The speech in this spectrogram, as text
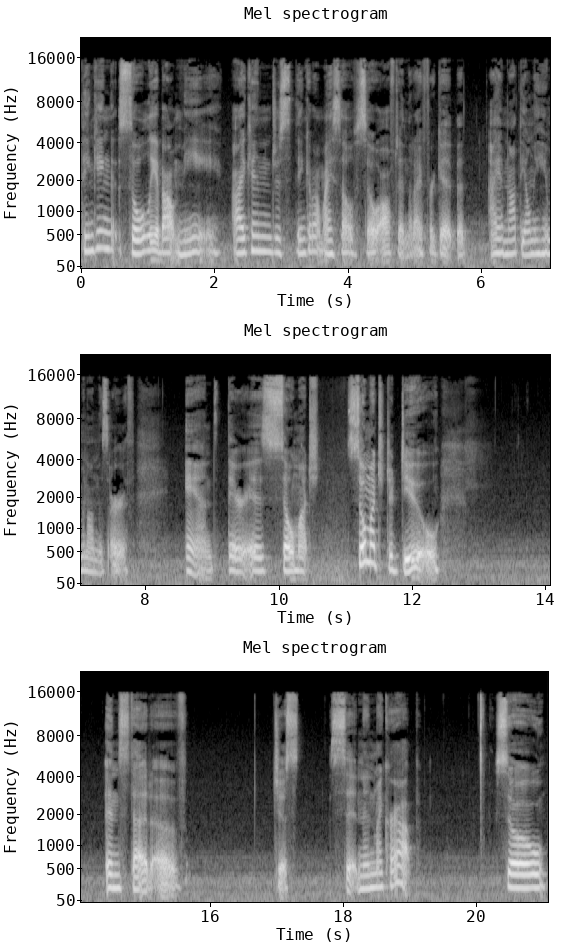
thinking solely about me. I can just think about myself so often that I forget that I am not the only human on this earth. And there is so much, so much to do instead of just sitting in my crap. So,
